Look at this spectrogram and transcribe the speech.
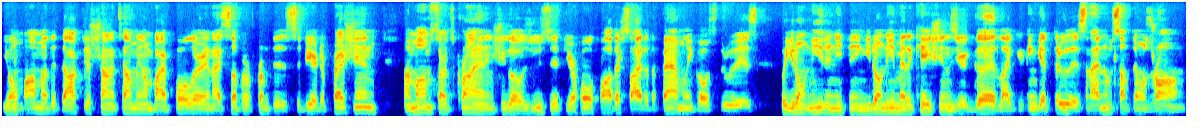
"Yo, mama, the doctor's trying to tell me I'm bipolar and I suffer from de- severe depression." My mom starts crying and she goes, "Yusuf, your whole father's side of the family goes through this." But you don't need anything. You don't need medications. You're good. Like you can get through this. And I knew something was wrong.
